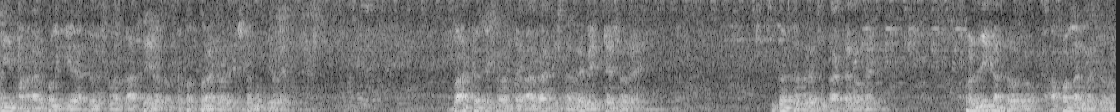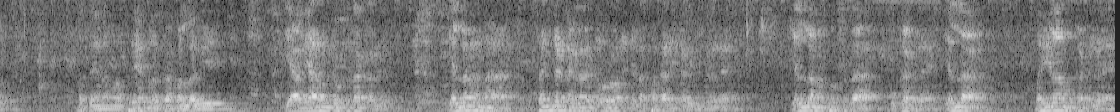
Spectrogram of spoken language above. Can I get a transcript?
ಹಾಲಿ ಮಹಾರಾಜ ಪಾಲಿಕೆಯ ಸದಸ್ಯರಾದ ಆತ್ಮೀಯರಾದಂಥ ಪದ್ಮರಾಜ್ ಅವರೇ, ಕೃಷ್ಣಮೂರ್ತಿ ಅವರೇ. ಬ್ಲಾಕ್ ಅಧ್ಯಕ್ಷರಾದಂಥ ರಾಧಾಕೃಷ್ಣ ಅವರೇ, ವೆಂಕಟೇಶ್ ಅವರೇ ಸುಧಾಕರ್ ಅವರೇ ಸುಧಾಕರ್ ಅವರೇ ಪ್ರದೀಕಾಂತ್ ಅವರು ಅಪಲ್ ನಾಗರಾಜ್ ಅವರು, ಮತ್ತೆ ನಮ್ಮ ಪ್ರಿಯಂಲತಾ ಪಲ್ಲವಿ ಯಾವ ಯಾರಂತ ಸುಧಾಕರ್ ಎಲ್ಲ ನನ್ನ ಸಂಘಟನೆಗಳ ಗೌರವ ಎಲ್ಲ ಪದಾಧಿಕಾರಿಗಳಿದ್ದಾರೆ ಎಲ್ಲ ನಮ್ಮ ಪಕ್ಷದ ಮುಖಂಡರೇ, ಎಲ್ಲ ಮಹಿಳಾ ಮುಖಂಡಗಳೇ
